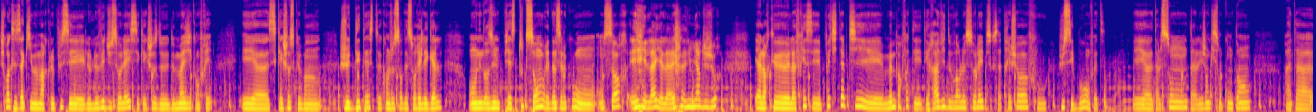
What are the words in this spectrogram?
Je crois que c'est ça qui me marque le plus, c'est le lever du soleil, c'est quelque chose de, magique en free. Et euh, c'est quelque chose que ben, je déteste quand je sors des soirées légales on est dans une pièce toute sombre et d'un seul coup on, sort et là il y a la, lumière du jour. Et alors que la frise c'est petit à petit et même parfois tu es, ravi de voir le soleil parce que ça te réchauffe ou juste c'est beau en fait. Et euh, tu as le son, tu as les gens qui sont contents, enfin, tu as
